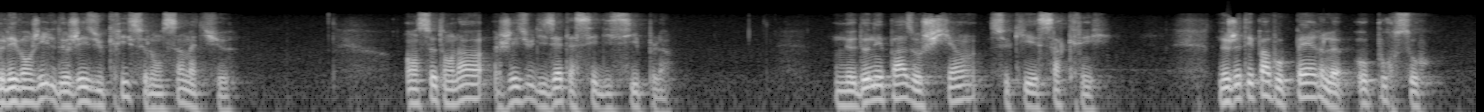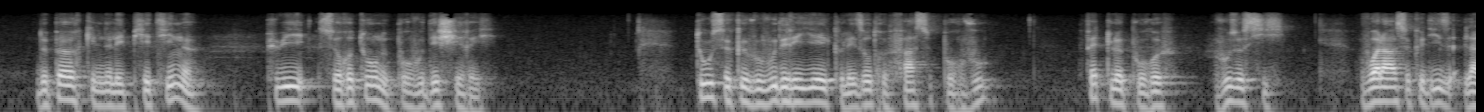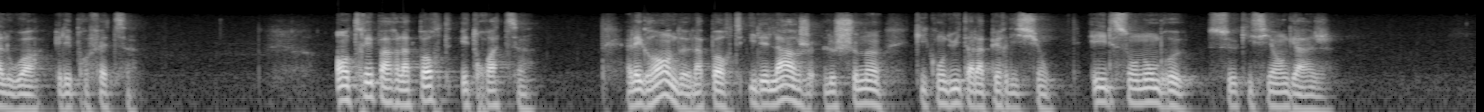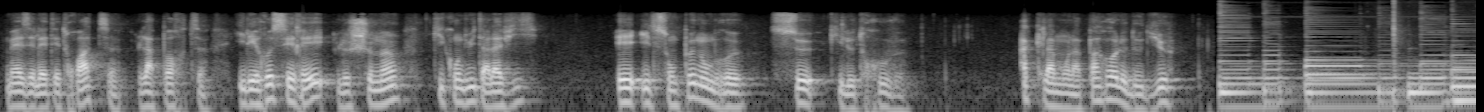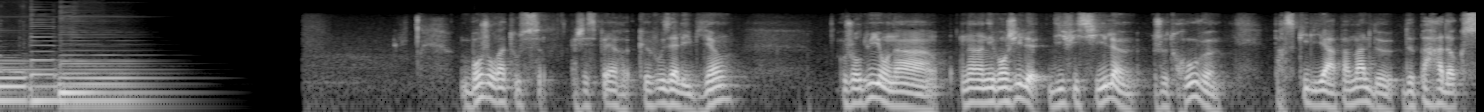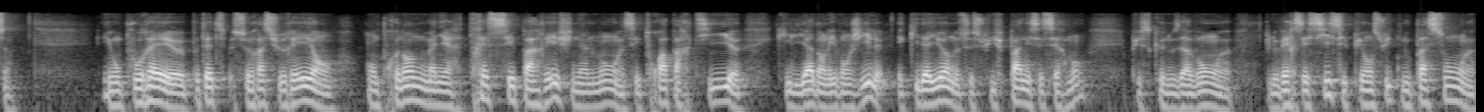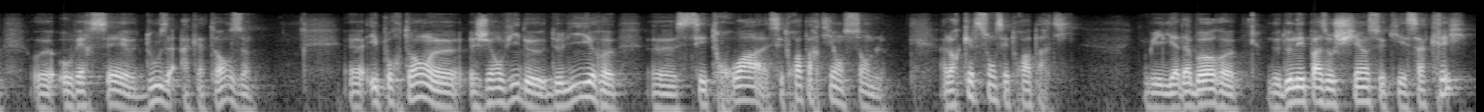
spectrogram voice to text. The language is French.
De l'évangile de Jésus-Christ selon Saint Matthieu. En ce temps-là, Jésus disait à ses disciples, Ne donnez pas aux chiens ce qui est sacré. Ne jetez pas vos perles au pourceau, de peur qu'ils ne les piétinent, puis se retournent pour vous déchirer. Tout ce que vous voudriez que les autres fassent pour vous, faites-le pour eux, vous aussi voilà ce que disent la loi et les prophètes. Entrez par la porte étroite. Elle est grande, la porte, il est large le chemin qui conduit à la perdition, et ils sont nombreux ceux qui s'y engagent. Mais elle est étroite, la porte, il est resserré le chemin qui conduit à la vie, et ils sont peu nombreux ceux qui le trouvent. Acclamons la parole de Dieu. Bonjour à tous, j'espère que vous allez bien. Aujourd'hui, on a, un évangile difficile, je trouve, parce qu'il y a pas mal de, paradoxes. Et on pourrait euh, peut-être se rassurer en, en, prenant de manière très séparée finalement ces trois parties euh, qu'il y a dans l'évangile et qui d'ailleurs ne se suivent pas nécessairement, puisque nous avons euh, le verset 6 et puis ensuite nous passons au verset 12 à 14. Euh, et pourtant, euh, j'ai envie de, lire euh, ces, trois, ces trois parties ensemble. Alors, quelles sont ces trois parties? Il y a d'abord ne donnez pas aux chiens ce qui est sacré.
